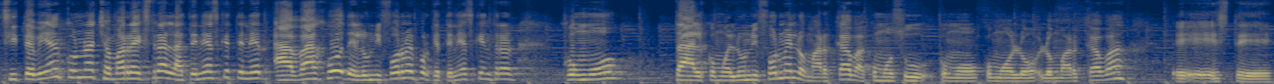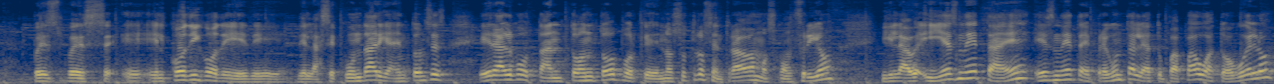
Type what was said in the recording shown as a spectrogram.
si te veían con una chamarra extra, la tenías que tener abajo del uniforme porque tenías que entrar como tal, como el uniforme lo marcaba, como su, como, como lo, lo marcaba, eh, este pues, pues eh, el código de, la secundaria. Entonces era algo tan tonto porque nosotros entrábamos con frío y, la, y es neta, ¿eh? Es neta. Y pregúntale a tu papá o a tu abuelo.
